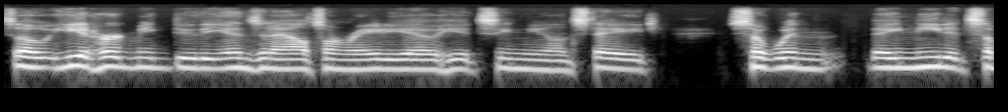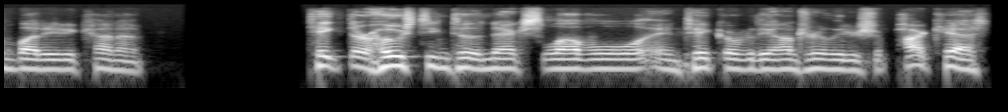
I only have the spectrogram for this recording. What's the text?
So he had heard me do the ins and outs on radio. He had seen me on stage. So when they needed somebody to kind of take their hosting to the next level and take over the EntreLeadership podcast,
